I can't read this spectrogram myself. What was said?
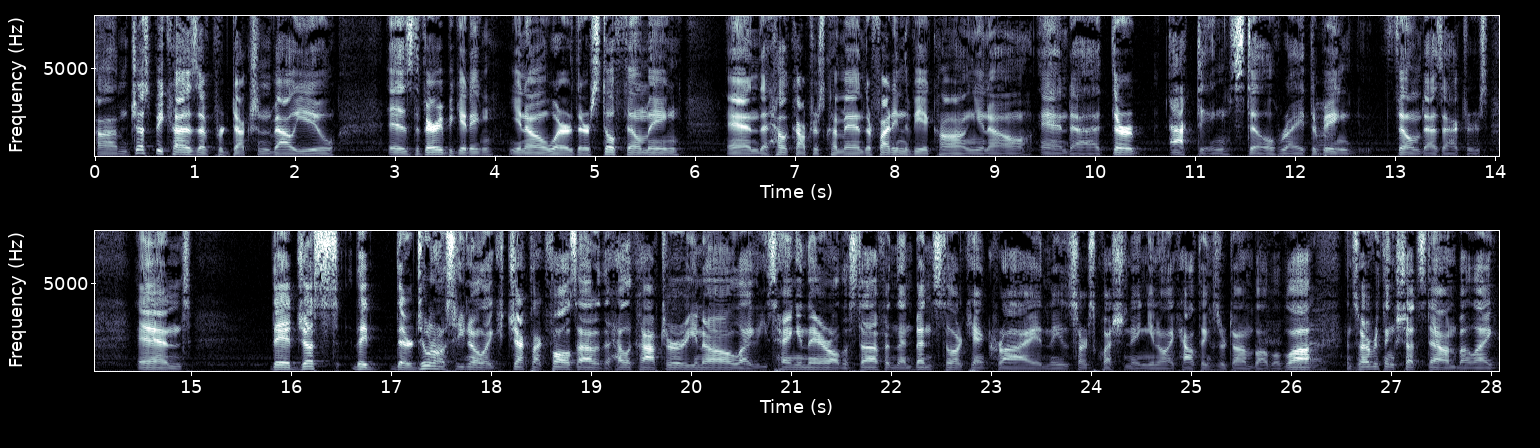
um, just because of production value, is the very beginning. You know, where they're still filming, and the helicopters come in. They're fighting the Viet Cong. You know, and uh, they're acting still, right? They're being filmed as actors, and they had just they they're doing all this, you know, like Jack Black falls out of the helicopter, you know, like he's hanging there, all the stuff, and then Ben Stiller can't cry, and he starts questioning, you know, like how things are done, blah blah blah, Yeah. and so everything shuts down. But like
